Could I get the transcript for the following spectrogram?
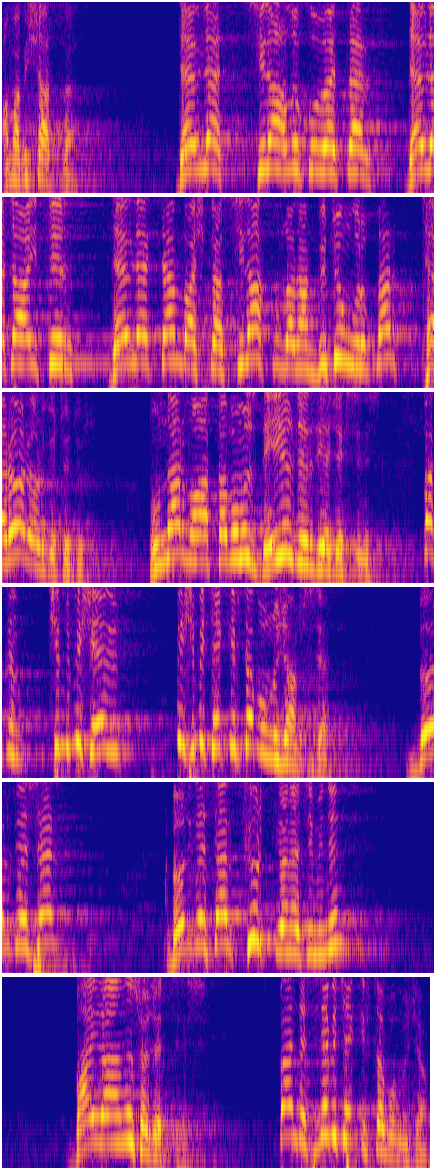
ama bir şartla. Devlet, silahlı kuvvetler devlete aittir. Devletten başka silah kullanan bütün gruplar terör örgütüdür. Bunlar muhatabımız değildir diyeceksiniz. Bakın şimdi bir şeye bir, şey- bir teklifte bulunacağım size. Bölgesel bölgesel Kürt yönetiminin bayrağını söz ettiniz. Ben de size bir teklifte bulunacağım.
